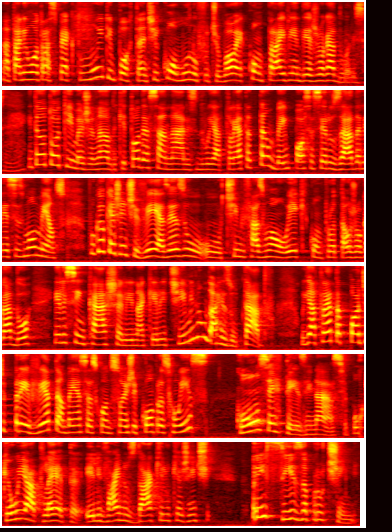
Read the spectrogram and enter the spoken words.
Natália, um outro aspecto muito importante e comum no futebol é comprar e vender jogadores. Uhum. Então eu estou aqui imaginando que toda essa análise do atleta também possa ser usada nesses momentos. Porque o que a gente vê, às vezes o, o time faz um AUE que comprou tal jogador, ele se encaixa ali naquele time e não dá resultado. O atleta pode prever também essas condições de compras ruins? Com certeza, Inácia, porque o atleta ele vai nos dar aquilo que a gente precisa para o time.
